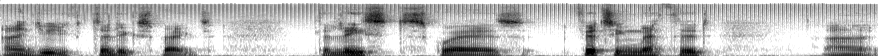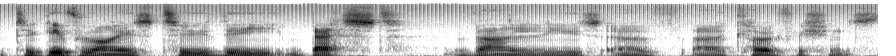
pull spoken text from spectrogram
and you still expect the least squares fitting method uh, to give rise to the best values of uh, coefficients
